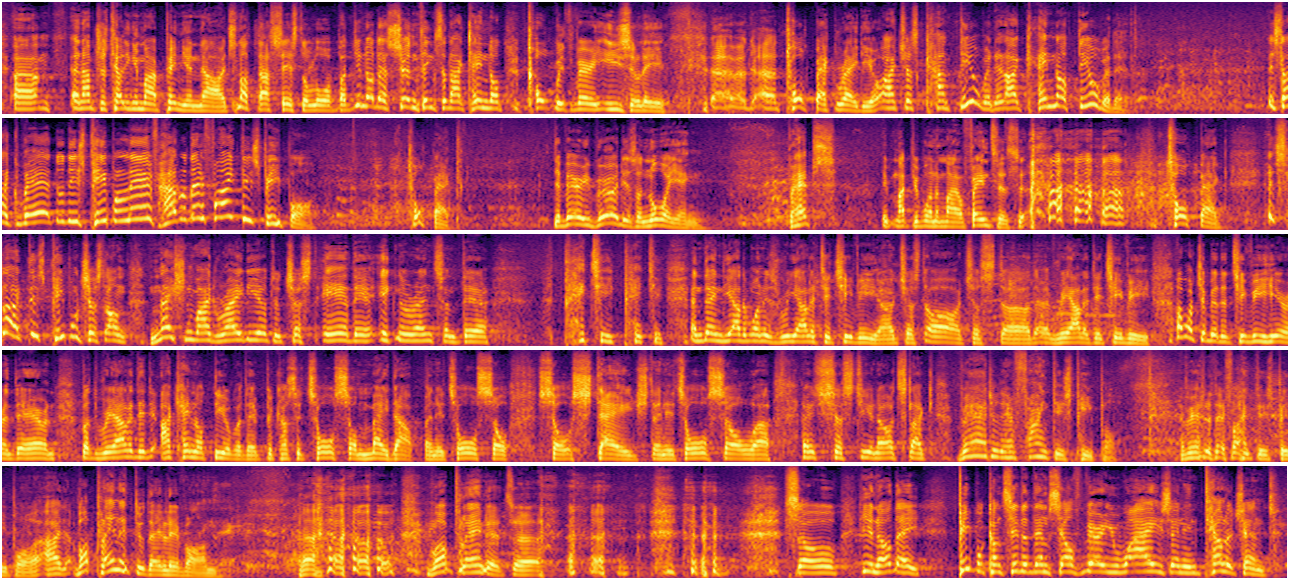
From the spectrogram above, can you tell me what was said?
Um, and I'm just telling you my opinion now. It's not thus says the Lord, but you know, there's certain things that I cannot cope with very easily. Uh, uh, talkback radio, I just can't deal with it. I cannot deal with it. It's like, where do these people live? How do they find these people? Talkback. The very word is annoying. Perhaps it might be one of my offenses. Talkback. It's like these people just on nationwide radio to just air their ignorance and their petty, petty. And then the other one is reality TV. I just, oh, just uh, reality TV. I watch a bit of TV here and there, and, but reality, I cannot deal with it because it's all so made up and it's all so, so staged and it's also, uh, it's just, you know, it's like, where do they find these people? Where do they find these people? I, what planet do they live on? what planet? So, you know, they, people consider themselves very wise and intelligent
